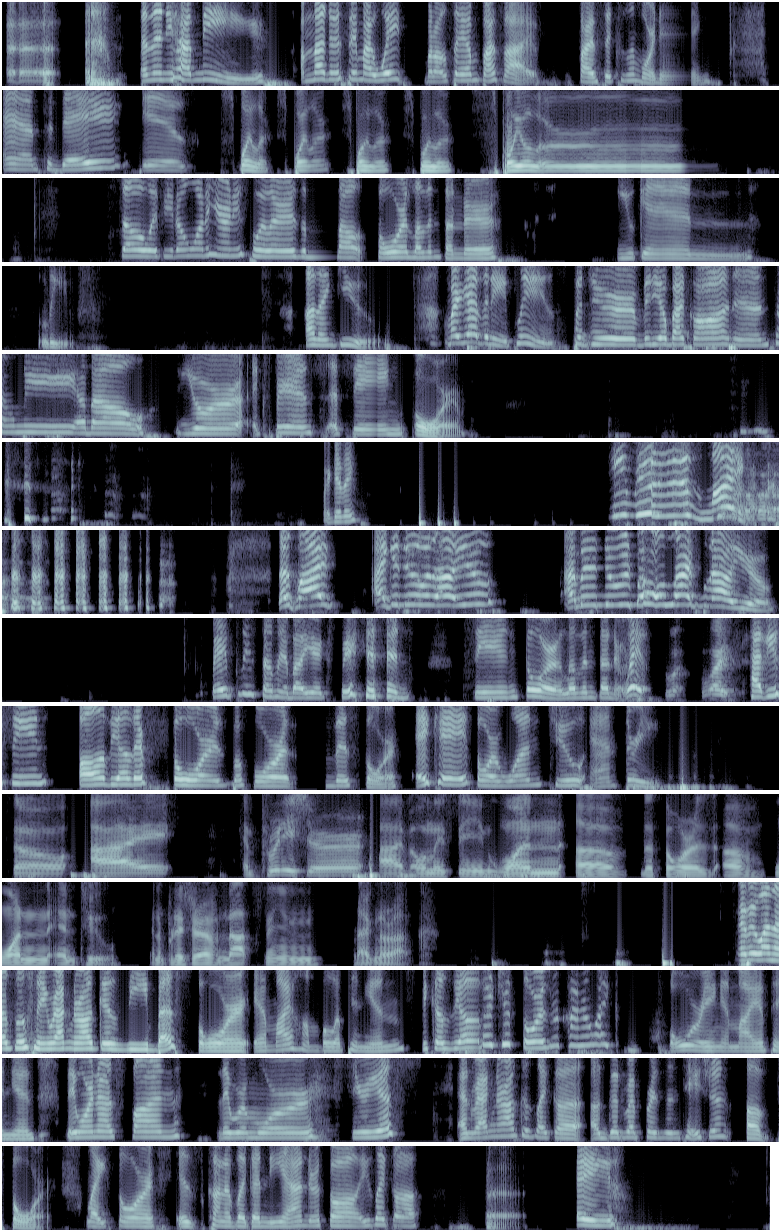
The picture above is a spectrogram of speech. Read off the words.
Uh, and then you have me. I'm not gonna say my weight, but I'll say I'm five five, five six in the morning. And today is spoiler, spoiler, spoiler, spoiler, spoiler. So if you don't want to hear any spoilers about Thor Love and Thunder, you can leave. Oh, thank you. Anthony, please put your video back on and tell me about your experience at seeing Thor. Anthony? He muted his mic. That's fine. I can do it without you. I've been doing my whole life without you. Babe, please tell me about your experience seeing Thor, Love and Thunder. Wait, Wait, have you seen all the other Thors before this Thor, aka Thor 1, 2, and 3? so I am pretty sure I've only seen one of the Thors of one and two, and I'm pretty sure I've not seen Ragnarok. For everyone that's listening, Ragnarok is the best Thor, in my humble opinions, because the other two Thors were kind of like boring, in my opinion. They weren't as fun, they were more serious. And Ragnarok is like a, a good representation of Thor. Like Thor is kind of like a Neanderthal. He's like a a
